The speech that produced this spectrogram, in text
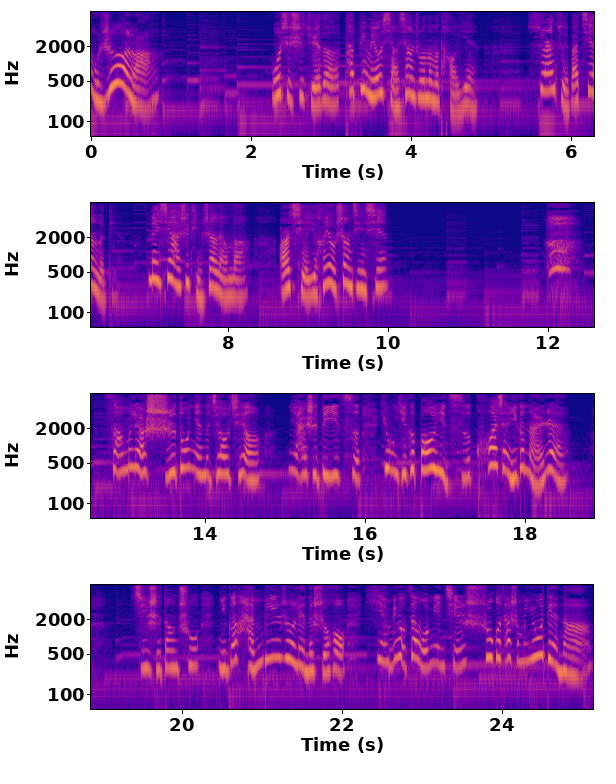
捂热了。我只是觉得他并没有想象中那么讨厌，虽然嘴巴贱了点。内心还是挺善良的，而且也很有上进心。咱们俩十多年的交情，你还是第一次用一个褒义词夸奖一个男人。即使当初你跟韩冰热恋的时候，也没有在我面前说过他什么优点呢。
